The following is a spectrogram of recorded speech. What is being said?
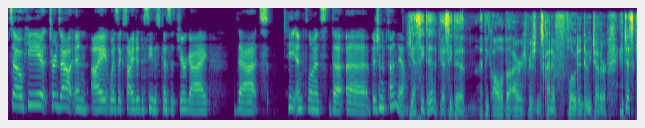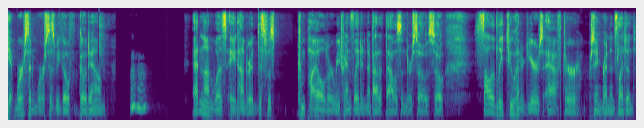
so he it turns out, and I was excited to see this because it's your guy, that he influenced the uh, Vision of Tundale. Yes, he did. Yes, he did. I think all of the Irish visions kind of flowed into each other. It just get worse and worse as we go go down. Mm-hmm. Adnan was 800. This was compiled or retranslated in about a thousand or so. So solidly 200 years after St. Brendan's legend.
